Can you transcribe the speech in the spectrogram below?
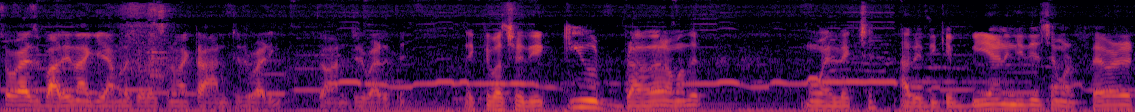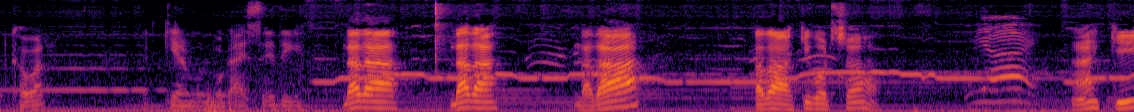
তো গাইস বাড়ি না গিয়ে আমরা চলেছিলাম একটা আন্টির বাড়ি। তো আন্টির বাড়িতে দেখতে পাচ্ছ এদিকে কিউট ব্রাদার আমাদের মোবাইল দেখছে। আর এদিকে বিরিয়ানি দিয়ে দিয়েছে আমার ফেভারিট খাবার। কি আর বলব গাইস এদিকে। দাদা দাদা দাদা। দাদা, কি করছ? হ্যাঁ কি?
